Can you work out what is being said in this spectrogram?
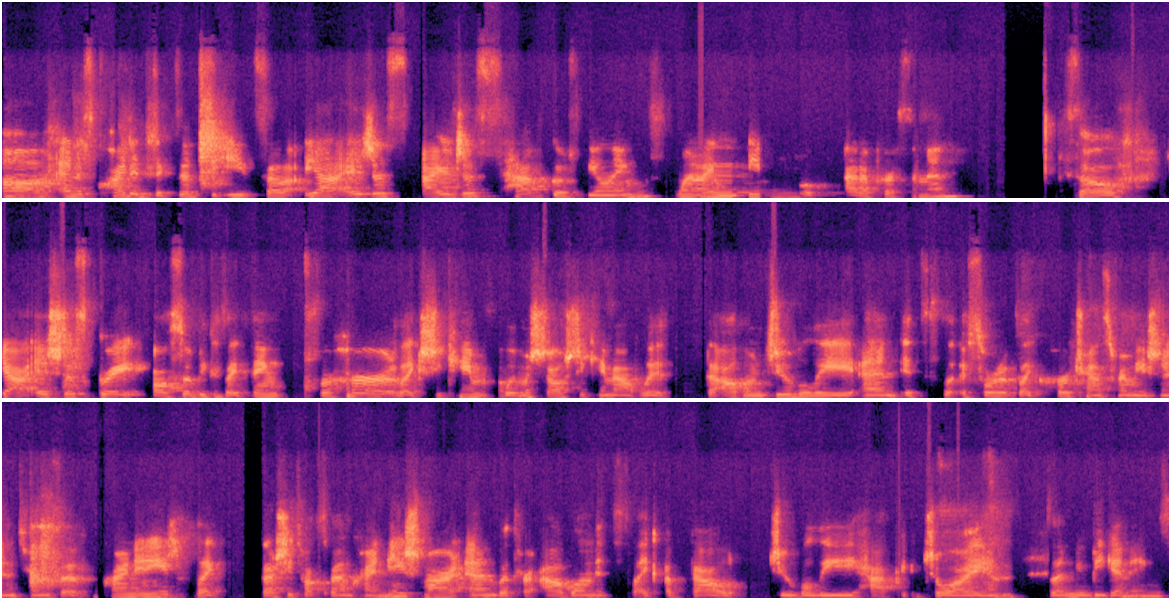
um, and it's quite addictive to eat. So yeah, it just I just have good feelings when mm. I eat at a persimmon. So yeah, it's just great also because I think for her, like she came with Michelle, she came out with the album Jubilee, and it's, it's sort of like her transformation in terms of crying age, like that she talks about in Crying H Mart. And with her album, it's like about jubilee, happy joy, and the new beginnings.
